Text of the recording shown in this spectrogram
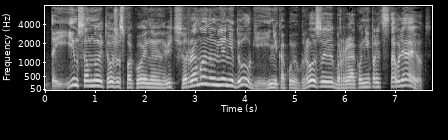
Да и им со мной тоже спокойно, ведь романы у меня недолгие и никакой угрозы браку не представляют».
